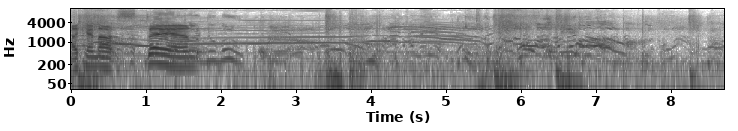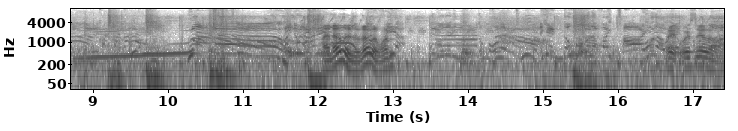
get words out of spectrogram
I cannot stand. I know there's another one. Wait, where's the other one?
